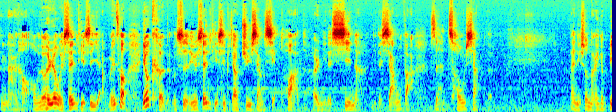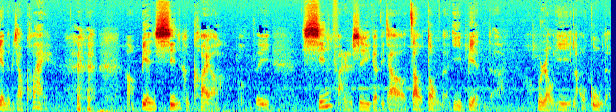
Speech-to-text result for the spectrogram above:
很难哈，我们都会认为身体是阳，没错，有可能是因为身体是比较具象显化的，而你的心啊，你的想法是很抽象的。但你说哪一个变得比较快？啊，变心很快哦，所以。心反而是一个比较躁动的、易变的、不容易牢固的。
